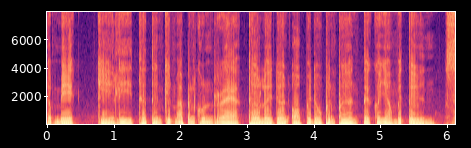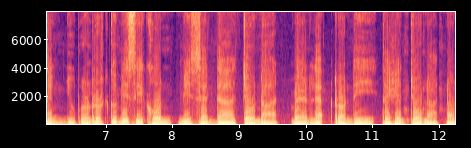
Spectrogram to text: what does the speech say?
กับเมกเกรี่เธอตื่นขึ้นมาเป็นคนแรก เธอเลยเดินออกไปดูเพื่อนๆ แต่ก็ยังไม่ตื่น ซึ่งอยู่บนรถก็มีสี่คน มีแซนด้า โจนาธแวนและรอนนี่ เธอเห็นโจนาธนอน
